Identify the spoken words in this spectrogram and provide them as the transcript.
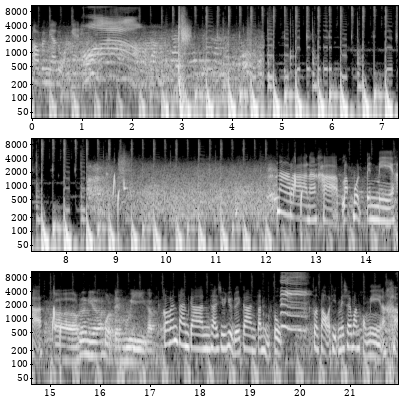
เราเป็นเมียหลวงไงนารานะคะ รับบทเป็นเมย์ค่ะ เอ่อเรื่องนี้รับบทเป็นวีครับ ก็เป็นแฟนกันใช้ชีวิตอยู่ด้วยกันจันทร์ถึงศุกร์ส่วนเสาร์อาทิตย์ไม่ใช่วันของเมย์นะคะ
